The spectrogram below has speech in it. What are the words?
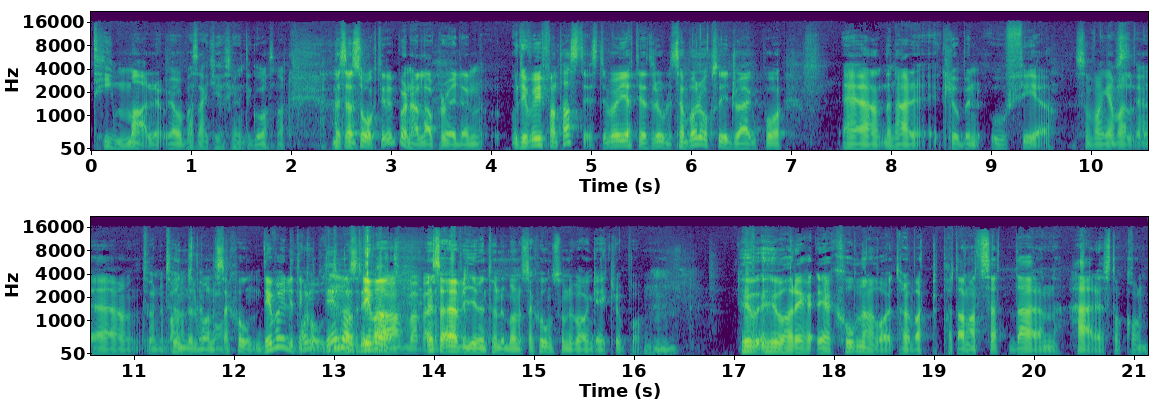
timmar. Och jag var bara såhär, gud, ska inte gå snart? Men sen så åkte vi på den här Love Paraden och det var ju fantastiskt. Det var ju jätte, jätteroligt. Sen var det också i drag på eh, den här klubben Ofe, som var en gammal det. eh, Tunnelbanestation. Det var ju lite Oj, coolt. det alltså, det var. Var en så övergiven tunnelbanestation som det var en gayklubb på. Hur, hur har re- reaktionerna varit? Har det varit på ett annat sätt där än här i Stockholm?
